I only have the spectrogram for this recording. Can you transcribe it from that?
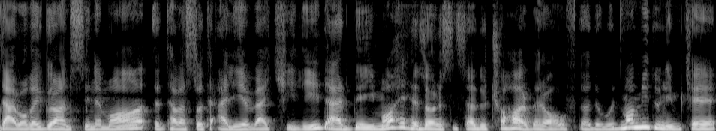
در واقع گراند سینما توسط علی وکیلی در دیماه 1304 به راه افتاده بود. ما می‌دونیم که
